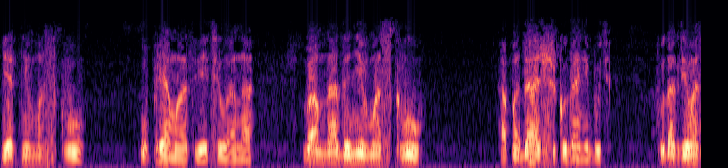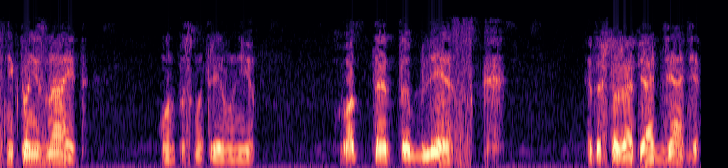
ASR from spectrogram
«Нет, не в Москву», — упрямо ответила она. «Вам надо не в Москву, а подальше куда-нибудь, туда, где вас никто не знает». Он посмотрел на нее. «Вот это блеск! Это что же опять дядя?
